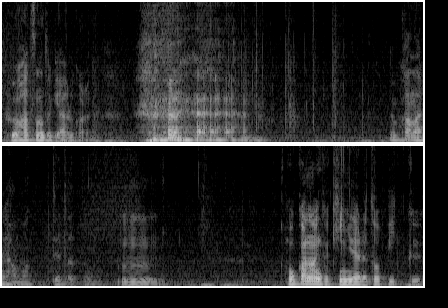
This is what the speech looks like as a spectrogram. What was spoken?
不発の時あるから。ねでもかなりハマってたと思う。たうん。他なんか気になるトピック？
